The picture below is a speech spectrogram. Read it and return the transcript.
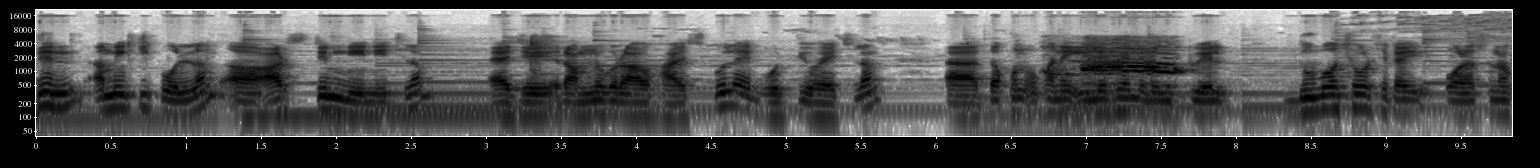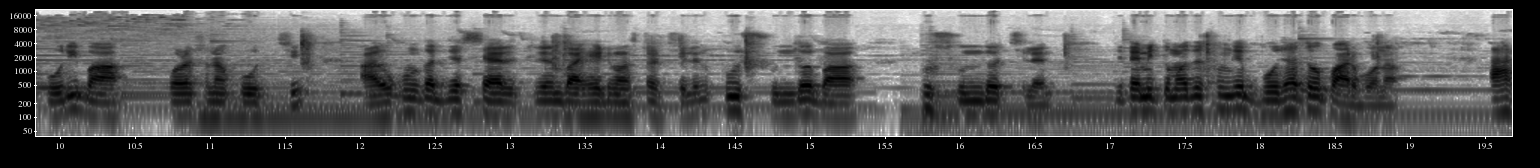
দেন আমি কি করলাম আর্টস স্ট্রিম নিয়ে নিয়েছিলাম। যে রামনগর রাও হাই স্কুলে ভর্তি হয়েছিলাম। তখন ওখানে ইলেভেন এবং টুয়েলভ দু বছর সেটাই পড়াশোনা করি বা পড়াশোনা করছি। আর ওখানকার যে স্যার ছিলেন বা হেডমাস্টার ছিলেন, খুব সুন্দর বা খুব সুন্দর ছিলেন, যেটা আমি তোমাদের সঙ্গে বোঝাতেও পারব না। আর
